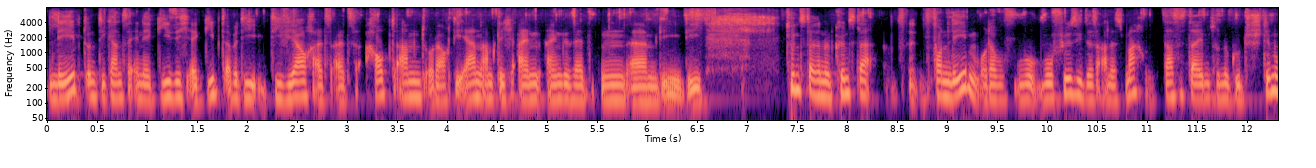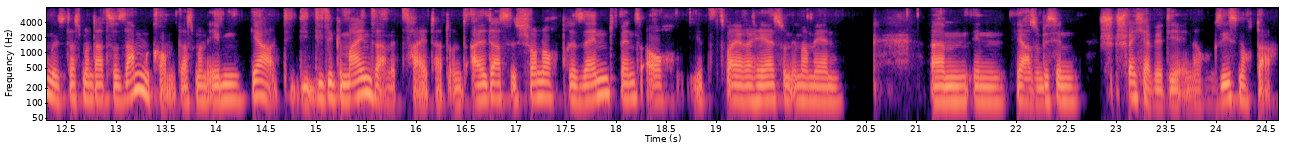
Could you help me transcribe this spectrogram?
lebt und die ganze Energie sich ergibt, aber die, die wir auch als, als Hauptamt oder auch die ehrenamtlich ein, eingesetzten, ähm, die, die Künstlerinnen und Künstler von leben oder wo, wofür sie das alles machen. Dass es da eben so eine gute Stimmung ist, dass man da zusammenkommt, dass man eben ja die, die, diese gemeinsame Zeit hat. Und all das ist schon noch präsent, wenn es auch jetzt zwei Jahre her ist und immer mehr in, ähm, in ja, so ein bisschen schwächer wird, die Erinnerung. Sie ist noch da.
